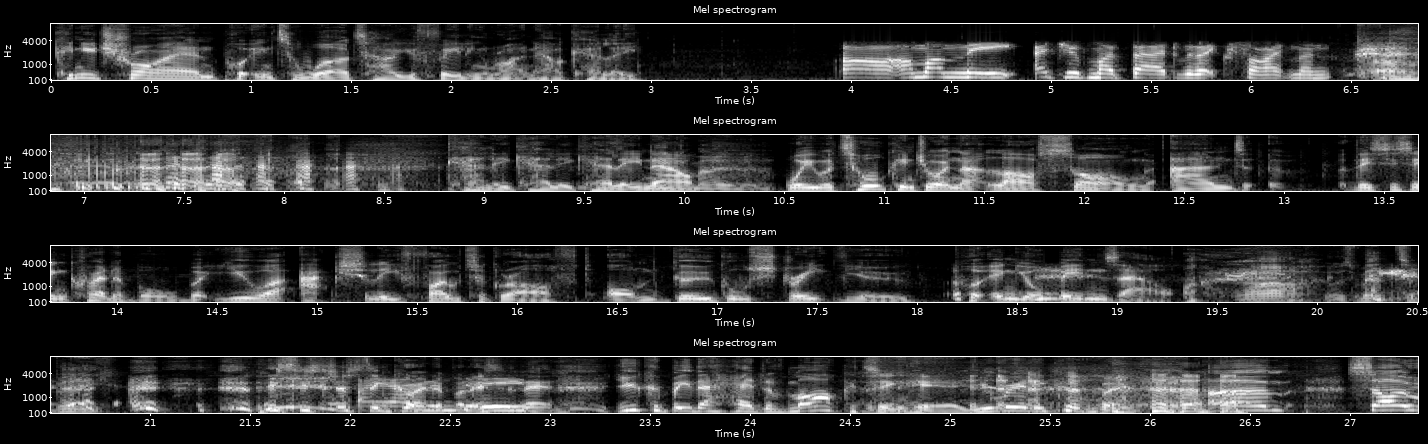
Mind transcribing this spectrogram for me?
Can you try and put into words how you're feeling right now, Kelly? Oh, I'm on the edge of my bed with excitement. Oh. Kelly, Kelly, Kelly. Now, moment. we were talking during that last song, and this is incredible, but you are actually photographed on Google Street View putting your bins out. Oh, it was meant to be. this is just I incredible, isn't it? You could be the head of marketing here. You really could be. um, so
